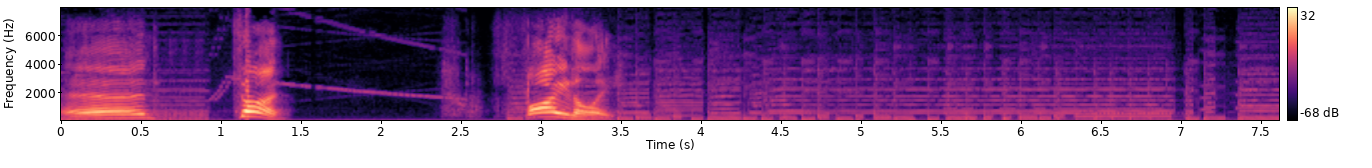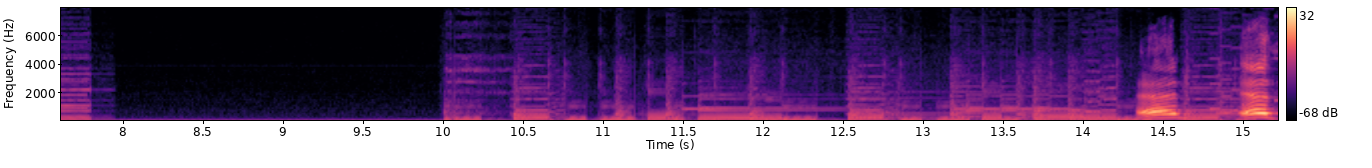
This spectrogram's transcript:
And done! Finally! And, and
